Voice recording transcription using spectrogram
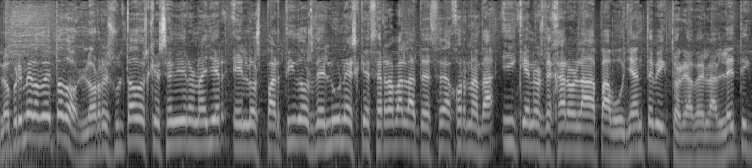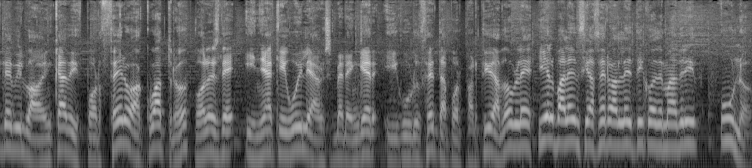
Lo primero de todo, los resultados que se dieron ayer en los partidos de lunes que cerraban la tercera jornada y que nos dejaron la apabullante victoria del Athletic de Bilbao en Cádiz por 0 a 4, goles de Iñaki Williams, Berenguer y Guruceta por partida doble, y el Valencia 0 Atlético de Madrid 1,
